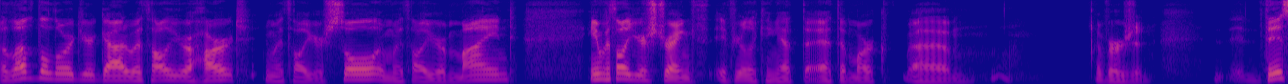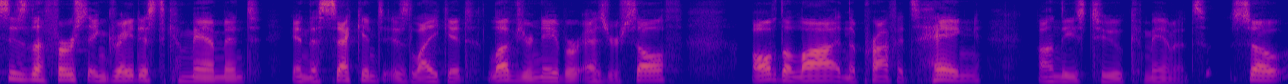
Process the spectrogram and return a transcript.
I love the Lord your God with all your heart and with all your soul and with all your mind and with all your strength. If you're looking at the at the Mark um, version, this is the first and greatest commandment, and the second is like it: love your neighbor as yourself. All the law and the prophets hang on these two commandments. So,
